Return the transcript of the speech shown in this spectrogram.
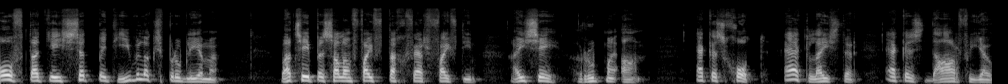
of dat jy sit met huweliksprobleme. Wat sê Psalm 50 vers 15? Hy sê: "Roep my aan. Ek is God, Ek luister, ek is daar vir jou.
